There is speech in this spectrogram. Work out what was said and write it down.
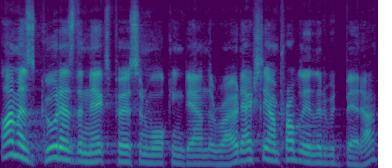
I'm as good as the next person walking down the road. Actually, I'm probably a little bit better.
